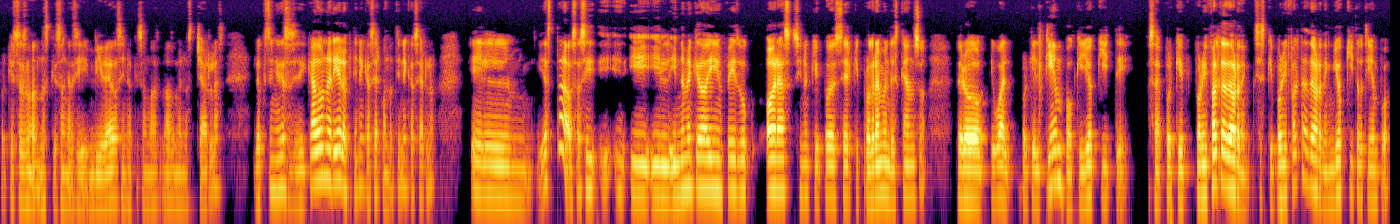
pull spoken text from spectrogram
porque estas no, no, es que son así videos, sino que son más, más o menos charlas. Lo que son es eso, si cada uno haría lo que tiene que hacer cuando tiene que hacerlo, el, ya está, o sea, sí, y, y, y no me quedo ahí en Facebook horas, sino que puede ser que programe un descanso, pero igual, porque el tiempo que yo quite o sea, porque por mi falta de orden, si es que por mi falta de orden yo quito tiempo,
